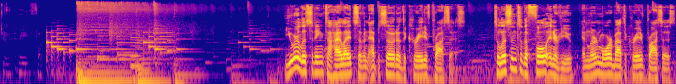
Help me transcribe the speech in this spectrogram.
two, three, four. You are listening to highlights of an episode of The Creative Process. To listen to the full interview and learn more about the creative process,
